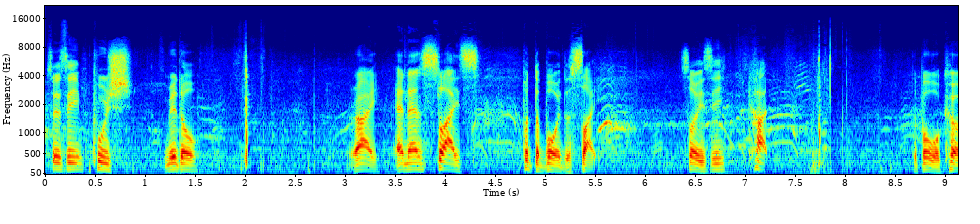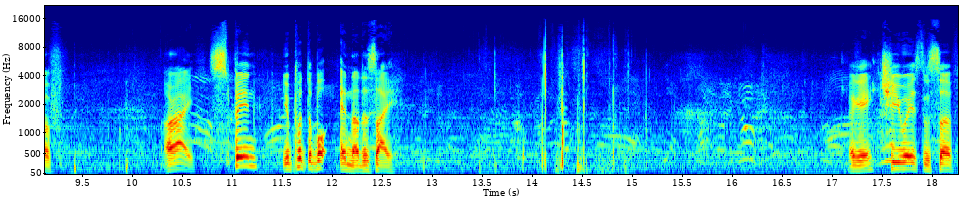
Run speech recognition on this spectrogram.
So you see push middle right and then slice. Put the ball at the side. So you see cut. The ball will curve. All right spin. You put the ball another side. Okay three ways to serve.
